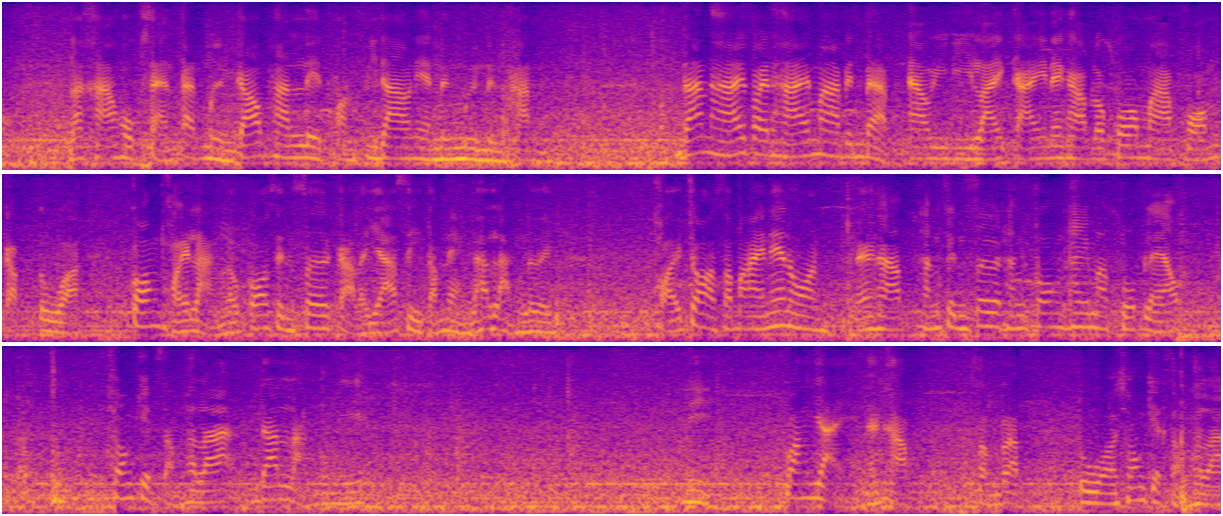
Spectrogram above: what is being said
19ราคา689,000เลทผ่อนฟรีดาวน์เนี่ย11,000ด้านท้ายไฟท้ายมาเป็นแบบ LED Light Guide นะครับ แล้วก็มาพร้อมกับตัวกล้องถอยหลัง แล้วก็เซ็นเซอร์กะระยะ 4 ตำแหน่งด้านหลังเลย ถอยจอดสบายแน่นอนนะครับ ทั้งเซ็นเซอร์ทั้งกล้องให้มาครบแล้ว ช่องเก็บสัมภาระด้านหลังตรงนี้ นี่กว้างใหญ่นะครับสำหรับตัวช่องเก็บสัมภาระ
